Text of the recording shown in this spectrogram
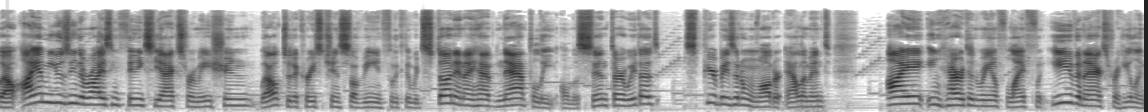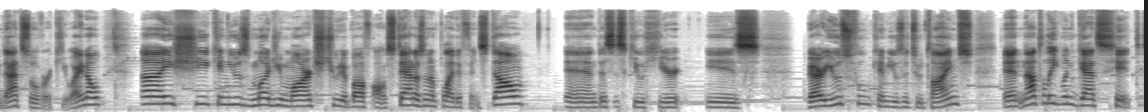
Well, I am using the Rising Phoenix EX formation, well, to decrease chances of being inflicted with stun, and I have Natalie on the center with a spear based on water element. I inherited Ring of Life with even extra healing, that's overkill, I know. Uh, she can use Muddy March to debuff all status and apply defense down, and this skill here is very useful, can use it two times. And Natalie, when gets hit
